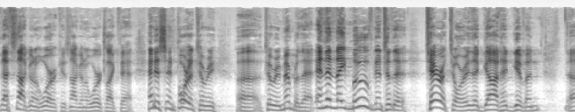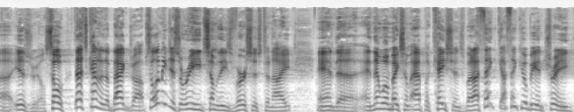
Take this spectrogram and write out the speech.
that's not going to work. It's not going to work like that. And it's important to, re, uh, to remember that. And then they moved into the territory that God had given uh, Israel. So that's kind of the backdrop. So let me just read some of these verses tonight and, uh, and then we'll make some applications. But I think, I think you'll be intrigued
